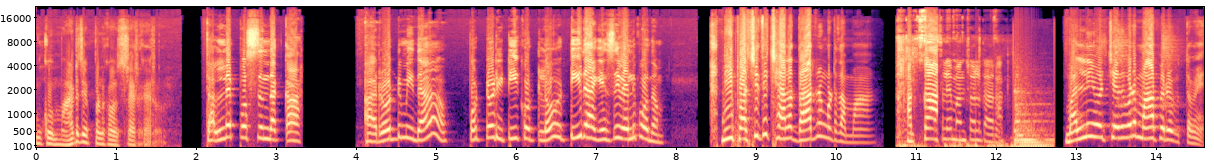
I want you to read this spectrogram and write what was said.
ఇంకో మాట చెప్పండి కౌన్సిలర్ గారు. తలనొప్పి వస్తుందక్క ఆ రోడ్డు మీద పొట్టోడి టీ కొట్లో టీ తాగేసి వెళ్ళిపోదాం. నీ పరిస్థితి చాలా దారుణంగా ఉంటుందమ్మా. అక్క అసలే మంచోళ్ళు కారు. మళ్ళీ వచ్చేది కూడా మా ప్రభుత్వమే.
